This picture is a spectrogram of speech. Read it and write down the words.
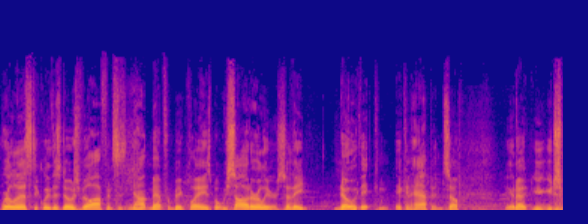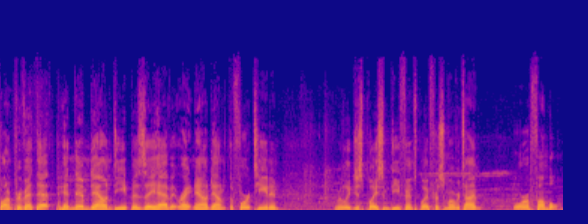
realistically, this Dolgeville offense is not meant for big plays, but we saw it earlier, so they know that it can, it can happen. So, you know, you, you just want to prevent that, pin them down deep as they have it right now, down at the 14, and really just play some defense, play for some overtime or a fumble.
